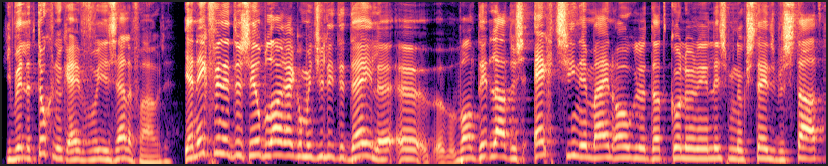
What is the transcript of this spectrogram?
je wil het toch nog even voor jezelf houden. Ja, en ik vind het dus heel belangrijk om met jullie te delen. eh, want dit laat dus echt zien in mijn ogen dat kolonialisme nog steeds bestaat.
